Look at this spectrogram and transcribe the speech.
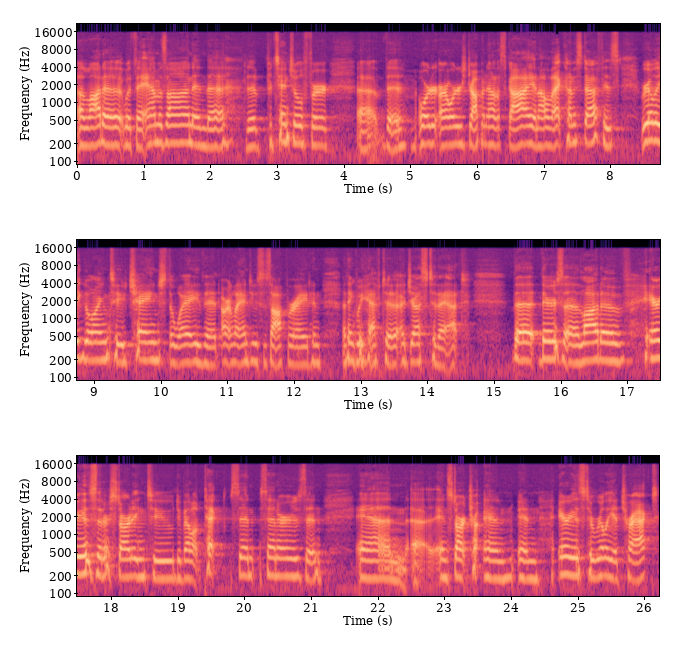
a lot of, with the Amazon and the, the potential for uh, the order, our orders dropping out of the sky and all that kind of stuff is really going to change the way that our land uses operate, and I think we have to adjust to that. The, there's a lot of areas that are starting to develop tech centers and and uh, and start tr- and, and areas to really attract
